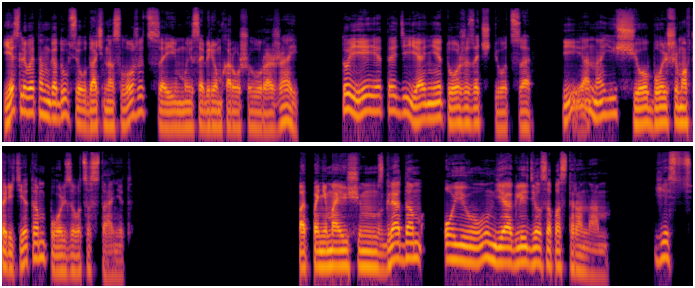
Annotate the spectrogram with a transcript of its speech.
Если в этом году все удачно сложится, и мы соберем хороший урожай, то ей это деяние тоже зачтется, и она еще большим авторитетом пользоваться станет. Под понимающим взглядом Оюун я огляделся по сторонам. Есть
